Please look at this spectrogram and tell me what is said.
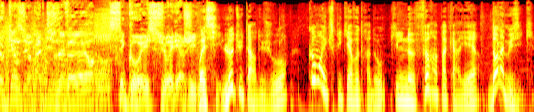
De 15h à 19h, c'est Coé sur Énergie. Voici le tutard du jour. Comment expliquer à votre ado qu'il ne fera pas carrière dans la musique?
